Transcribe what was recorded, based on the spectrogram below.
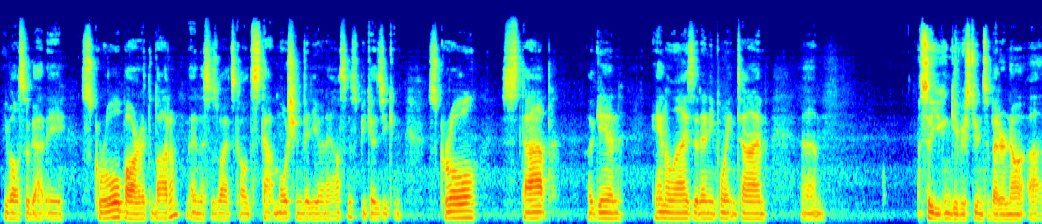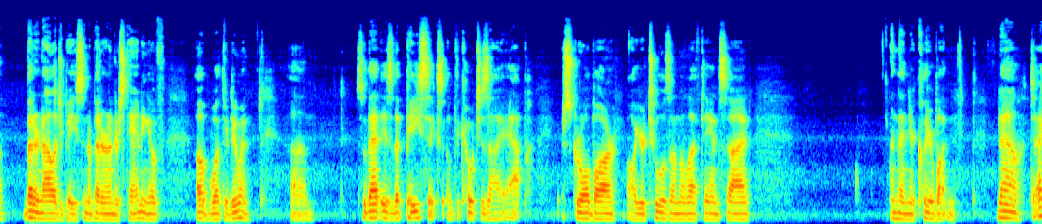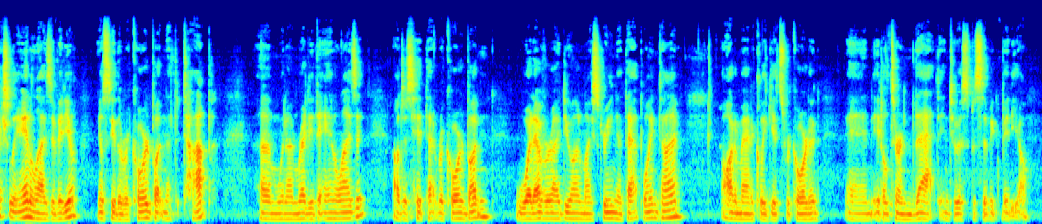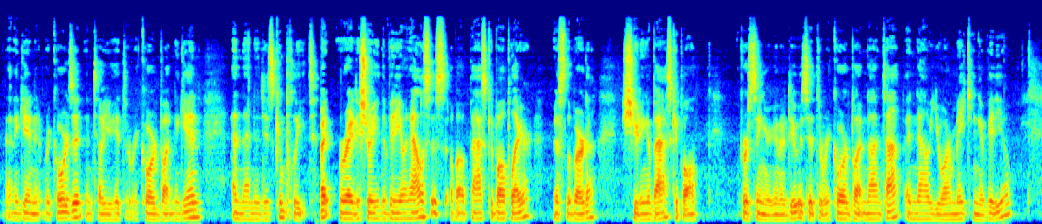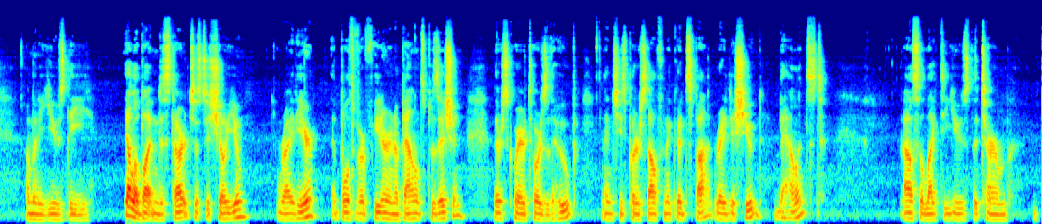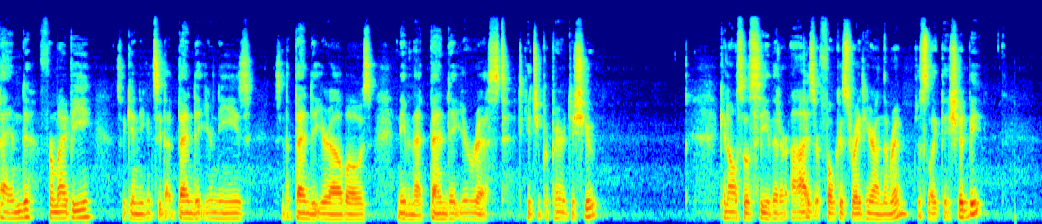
You've also got a scroll bar at the bottom, and this is why it's called stop motion video analysis because you can scroll, stop, again, analyze at any point in time. Um, so you can give your students a better no, uh, better knowledge base and a better understanding of of what they're doing. Um, so that is the basics of the Coach's Eye app. Your scroll bar, all your tools on the left hand side, and then your clear button. Now to actually analyze the video, you'll see the record button at the top. Um, when I'm ready to analyze it, I'll just hit that record button. Whatever I do on my screen at that point in time automatically gets recorded and it'll turn that into a specific video. And again, it records it until you hit the record button again, and then it is complete. All right, we're ready to show you the video analysis of a basketball player, Miss Liberta, shooting a basketball. First thing you're going to do is hit the record button on top, and now you are making a video. I'm going to use the yellow button to start just to show you right here that both of her feet are in a balanced position. They're square towards the hoop and she's put herself in a good spot, ready to shoot, balanced. I also like to use the term bend for my B. So again, you can see that bend at your knees, see the bend at your elbows, and even that bend at your wrist to get you prepared to shoot. You can also see that her eyes are focused right here on the rim, just like they should be.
